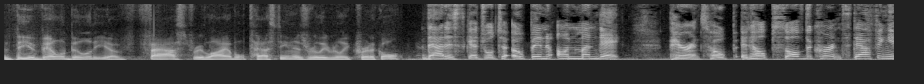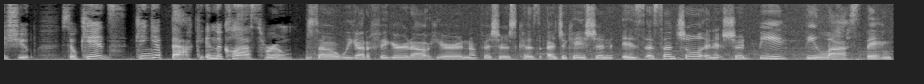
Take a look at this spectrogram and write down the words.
the availability of fast, reliable testing is really, really critical. That is scheduled to open on Monday. Parents hope it helps solve the current staffing issue so kids can get back in the classroom. So we got to figure it out here in Fishers because education is essential and it should be the last thing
